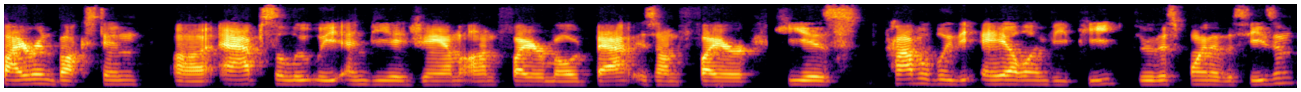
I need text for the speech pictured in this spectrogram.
Byron Buxton uh, absolutely NBA Jam on fire mode. Bat is on fire. He is probably the AL MVP through this point of the season,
